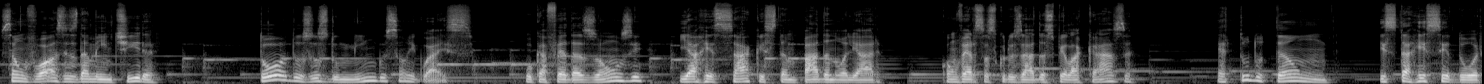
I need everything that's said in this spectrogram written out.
são vozes da mentira. Todos os domingos são iguais. O café das onze e a ressaca estampada no olhar. Conversas cruzadas pela casa. É tudo tão estarrecedor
